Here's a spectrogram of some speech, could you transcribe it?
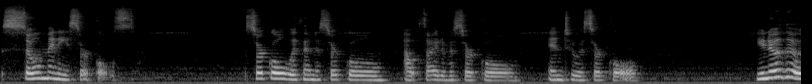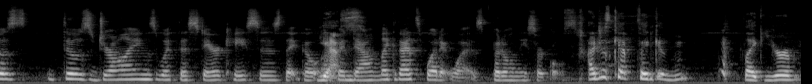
so many circles. Circle within a circle, outside of a circle, into a circle. You know those those drawings with the staircases that go up and down? Like that's what it was, but only circles. I just kept thinking, like your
